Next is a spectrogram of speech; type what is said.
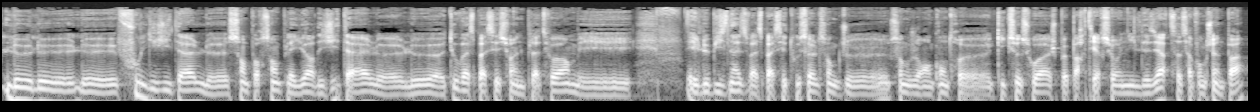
le, le, le, full digital, le 100% player digital, euh, le tout va se passer sur une plateforme et, et le business va se passer tout seul sans que je sans que je rencontre qui que ce soit. Je peux partir sur une île déserte, ça ça fonctionne pas.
